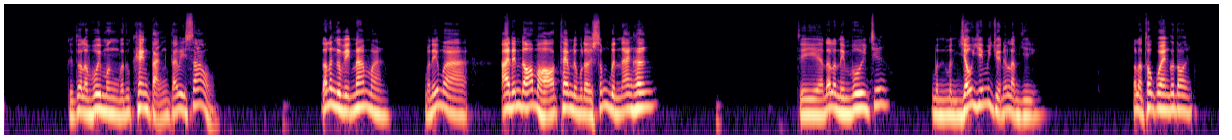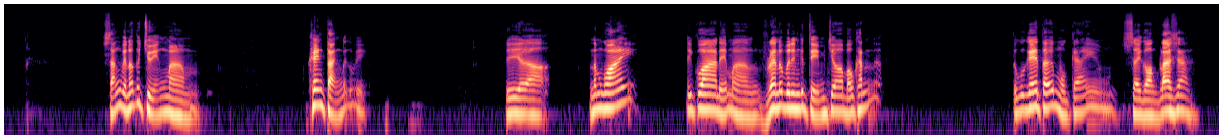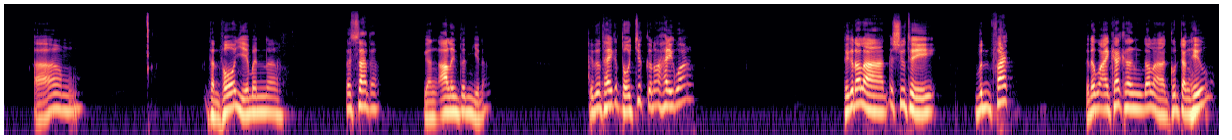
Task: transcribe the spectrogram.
thì tôi là vui mừng và tôi khen tặng. Tại vì sao đó là người Việt Nam mà. Mà nếu mà ai đến đó mà họ thêm được một đời sống bình an hơn Thì đó là niềm vui chứ. Mình mình giấu giếm cái chuyện đó làm gì? Đó là thói quen của tôi. Sẵn về nói cái chuyện mà Khen tặng đó quý vị. Thì uh, Năm ngoái Đi qua để mà Renovating cái tiệm cho Bảo Khánh đó, Tôi có ghé tới một cái Sài Gòn Plaza ở thành phố gì ở bên ờ, Texas đó, gần Arlington gì đó. Thì tôi thấy cái tổ chức của nó hay quá. Thì cái đó là cái siêu thị Vinh Phát. Thì đâu có ai khác hơn đó là của Trần Hiếu.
